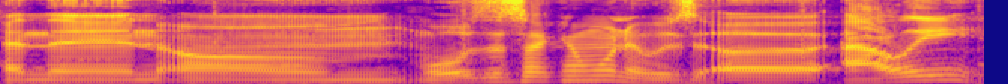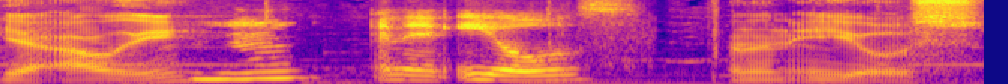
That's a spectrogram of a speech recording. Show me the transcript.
And then um what was the second one? It was uh Ali. Yeah, Ali. Mhm. And then eels. And then Eels.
